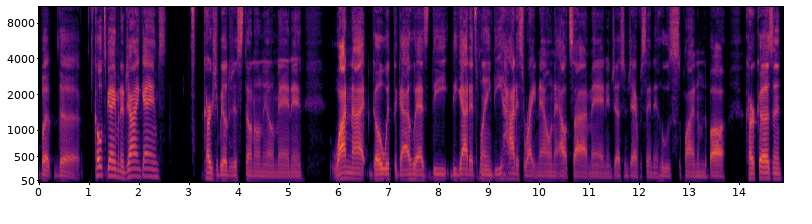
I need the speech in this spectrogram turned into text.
but the Colts game and the Giant games, Kirk should be able to just stun on them, man. And why not go with the guy who has the the guy that's playing the hottest right now on the outside, man, and Justin Jefferson, and who's supplying them the ball. Kirk Cousin,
